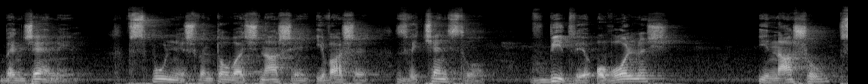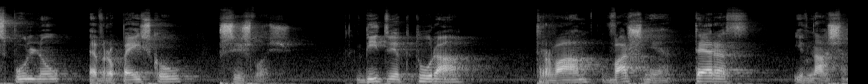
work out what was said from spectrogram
będziemy nasze i wasze zwycięstwo w bitwie o wolność i naszą wspólną europejską przyszłość. Bitwie, która trwa właśnie teraz i w naszym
